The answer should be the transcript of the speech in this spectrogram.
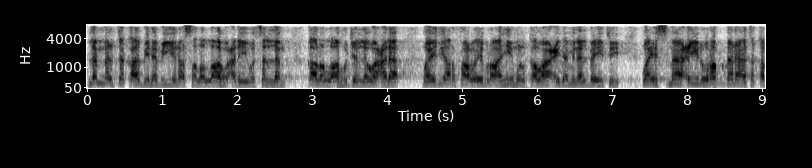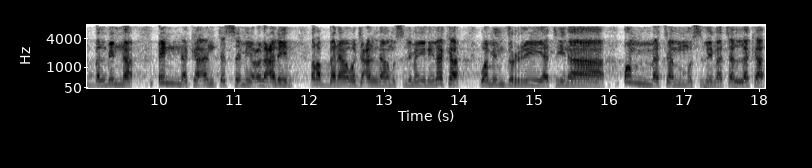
لما التقى بنبينا صلى الله عليه وسلم. قال الله جل وعلا وإذ يرفع إبراهيم القواعد من البيت وإسماعيل ربنا تقبل منا إنك أنت السميع العليم. ربنا واجعلنا مسلمين لك ومن ذريتنا أمة مسلمة لك.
